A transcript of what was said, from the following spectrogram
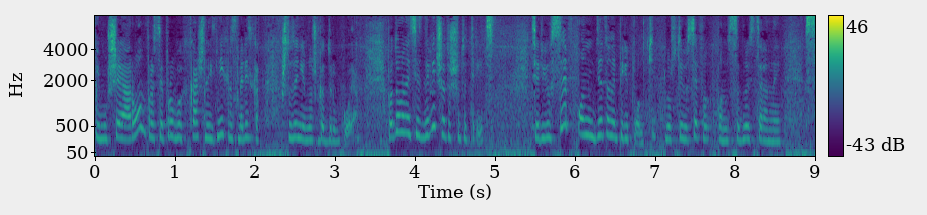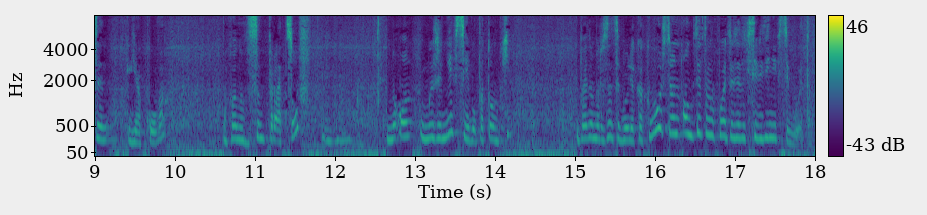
и Муше и Арон. Просто я пробую каждый из них рассмотреть как что-то немножко другое. Потом у нас есть Давид, что-то что-то третье. Теперь Юсеф, он где-то на перепонке. Потому что Юсеф, он, он, с одной стороны, сын Якова, он, он сын праотцов, но он, мы же не все его потомки. И поэтому рассматривается более как вождь, он, он где-то находится где-то в середине всего этого.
